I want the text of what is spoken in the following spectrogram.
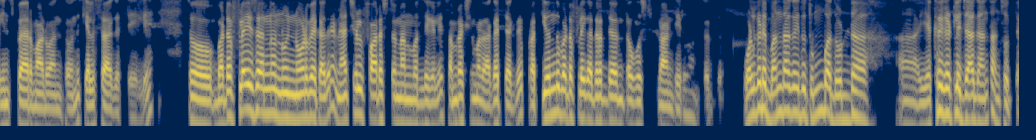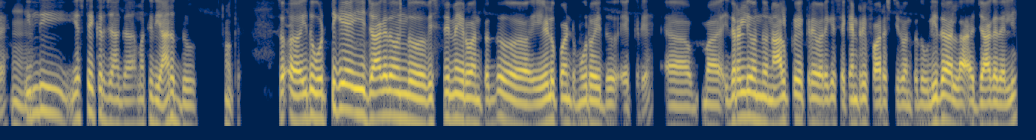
ಇನ್ಸ್ಪೈರ್ ಮಾಡುವಂತ ಒಂದು ಕೆಲಸ ಆಗುತ್ತೆ ಇಲ್ಲಿ. ಸೊ ಬಟರ್ಫ್ಲೈಸ್ ಅನ್ನು ನೋಡಬೇಕಾದ್ರೆ ನ್ಯಾಚುರಲ್ ಫಾರೆಸ್ಟ್ ನಾನು ಮೊದಲಿಗೆ ಸಂರಕ್ಷಣೆ ಮಾಡೋದು ಅಗತ್ಯ ಆಗಿದೆ ಪ್ರತಿಯೊಂದು ಬಟರ್ಫ್ಲೈಗೆ ಅದರದ್ದೇ ಅಂತ ಹೋಸ್ಟ್ ಪ್ಲಾಂಟ್ ಇರುವಂತದ್ದು ಒಳಗಡೆ ಬಂದಾಗ ಇದು ತುಂಬಾ ದೊಡ್ಡ ಎಕರೆಗಟ್ಟಲೆ ಜಾಗ ಅಂತ ಅನ್ಸುತ್ತೆ. ಇಲ್ಲಿ ಎಷ್ಟು ಎಕರೆ ಜಾಗ ಮತ್ತೆ ಇದು ಯಾರದ್ದು ಸೊ ಇದು ಒಟ್ಟಿಗೆ ಈ ಜಾಗದ ಒಂದು ವಿಸ್ತೀರ್ಣ ಇರುವಂತದ್ದು ಏಳು ಪಾಯಿಂಟ್ ಮೂರು ಐದು ಎಕರೆ. ಇದರಲ್ಲಿ ಒಂದು ನಾಲ್ಕು ಎಕರೆವರೆಗೆ ಸೆಕೆಂಡರಿ ಫಾರೆಸ್ಟ್ ಇರುವಂತದ್ದು ಉಳಿದ ಜಾಗದಲ್ಲಿ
